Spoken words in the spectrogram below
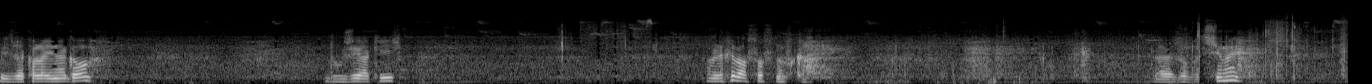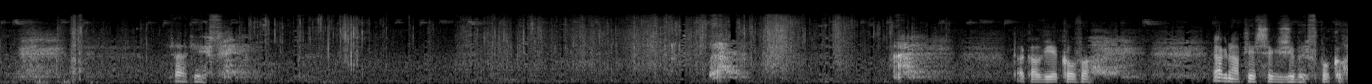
Widzę kolejnego. Duży jakiś. Ale chyba sosnówka. Zaraz zobaczymy. Tak jest. Taka wiekowa. Jak na pierwsze grzyby, spoko.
